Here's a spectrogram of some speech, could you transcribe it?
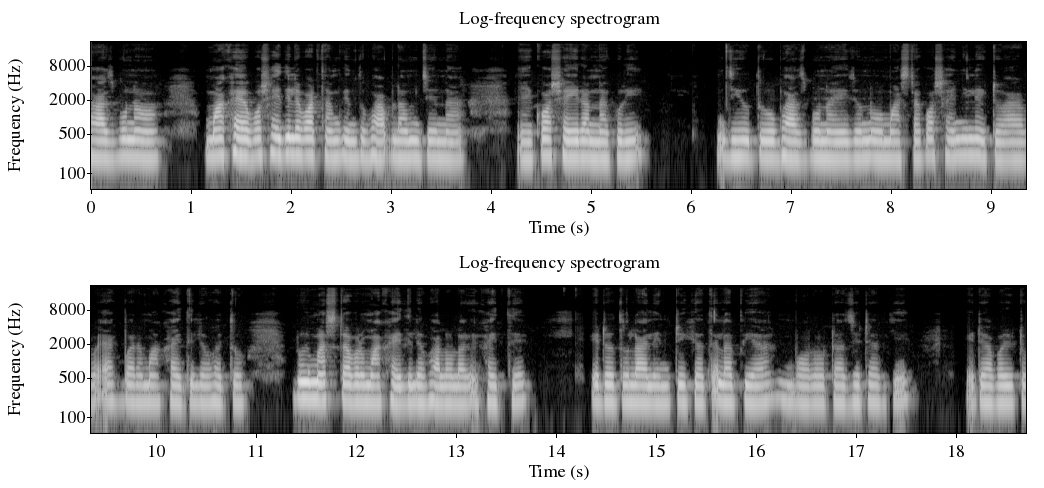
ভাজবো না, মাখায় বসাই দিলে পারতাম, কিন্তু ভাবলাম যে না কষাই রান্না করি। যেহেতু ভাজবো না এই জন্য মাছটা কষাই নিলে একটু আর একবারে মাখাই দিলে হয়তো রুই মাছটা আবার মাখাই দিলে ভালো লাগে খাইতে। এটা তো লালিন টিকা তেলাপিয়া, বড়টা যেটা আর কি, এটা আবার একটু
